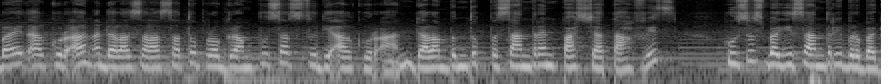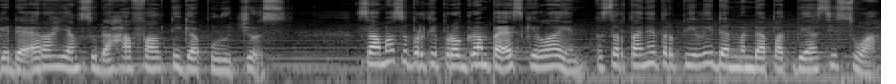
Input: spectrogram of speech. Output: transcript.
Bait Al-Quran adalah salah satu program pusat studi Al-Quran dalam bentuk pesantren pasca tahfiz khusus bagi santri berbagai daerah yang sudah hafal 30 juz. Sama seperti program PSK lain, pesertanya terpilih dan mendapat beasiswa,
